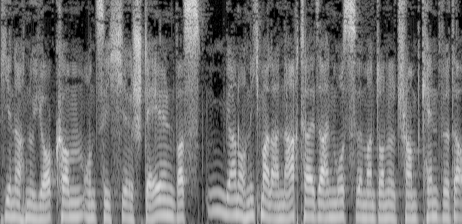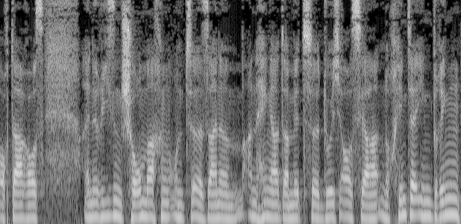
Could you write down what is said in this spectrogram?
hier nach New York kommen und sich äh, stellen, was ja noch nicht mal ein Nachteil sein muss. Wenn man Donald Trump kennt, wird er auch daraus eine Riesenshow machen und seine Anhänger damit durchaus ja noch hinter ihn bringen.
